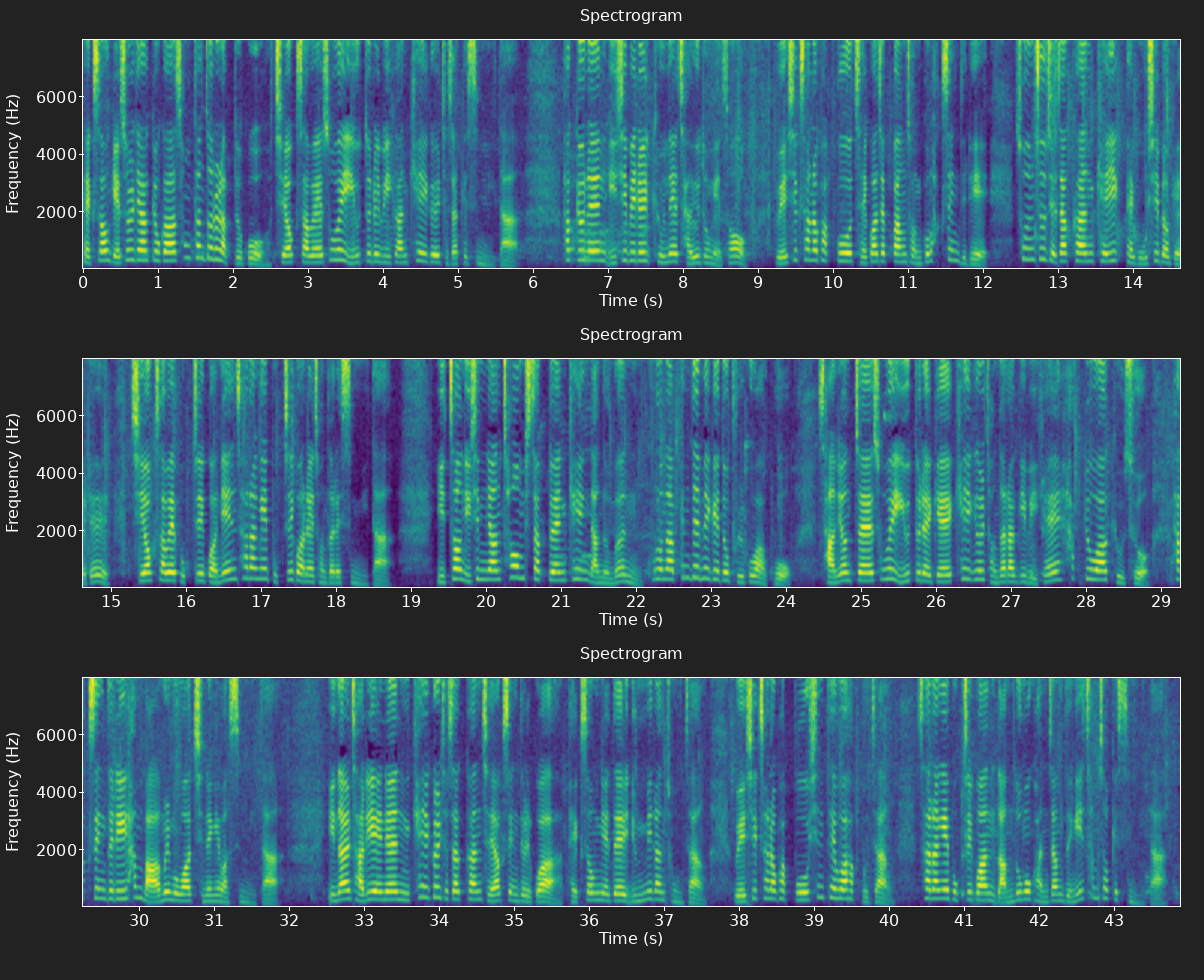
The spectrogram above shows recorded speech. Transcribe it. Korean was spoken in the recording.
백석예술대학교가 성탄절을 앞두고 지역사회 소외 이웃들을 위한 케이크를 제작했습니다. 학교는 21일 교내 자유동에서 외식산업학부 제과제빵 전공 학생들이 손수 제작한 케이크 150여 개를 지역사회 복지관인 사랑의 복지관에 전달했습니다. 2020년 처음 시작된 케이크 나눔은 코로나 팬데믹에도 불구하고 4년째 소외 이웃들에게 케이크를 전달하기 위해 학교와 교수, 학생들이 한 마음을 모아 진행해 왔습니다. 이날 자리에는 케이크를 제작한 재학생들과 백성예대 윤미란 총장, 외식산업학부 신태화 학부장, 사랑의 복지관 남동호 관장 등이 참석했습니다.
